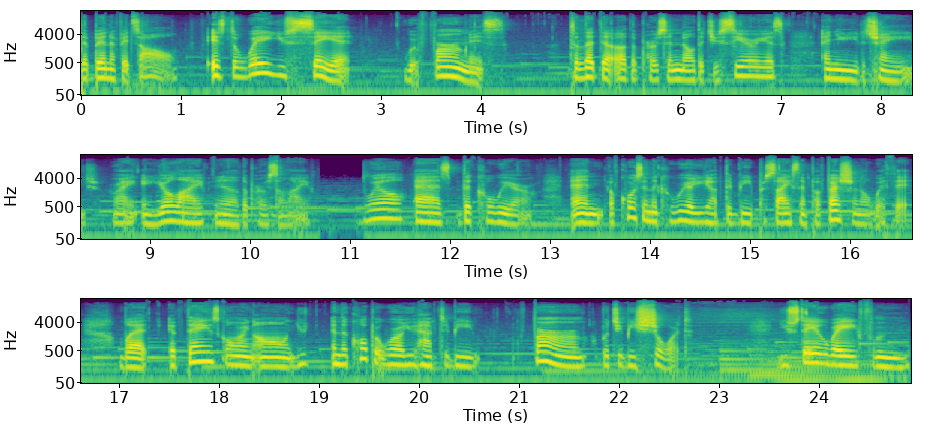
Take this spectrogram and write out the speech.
that benefits all. It's the way you say it with firmness to let the other person know that you're serious and you need to change, right? In your life and in another person's life. As well as the career. And of course in the career you have to be precise and professional with it. But if things going on, you in the corporate world you have to be firm, but you be short. You stay away from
